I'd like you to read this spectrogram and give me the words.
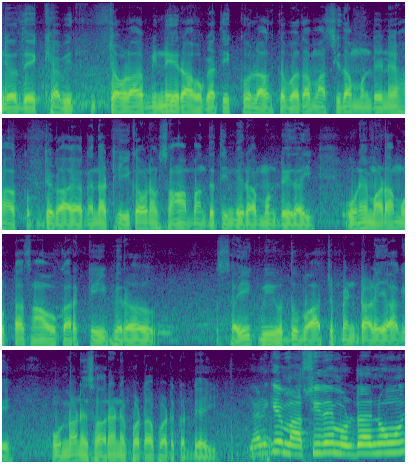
ਜਦੋਂ ਦੇਖਿਆ ਵੀ ਚੌੜਾ ਵੀ ਹਨੇਰਾ ਹੋ ਗਿਆ ਤੇ ਇੱਕੋ ਲਖਤ ਪਤਾ ਮਾਸੀ ਦਾ ਮੁੰਡੇ ਨੇ ਹੱਕ ਜਗਾਇਆ ਕਹਿੰਦਾ ਠੀਕ ਆ ਉਹਨੇ ਸਾਹ ਬੰਦ ਤੀ ਮੇਰਾ ਮੁੰਡੇ ਦਾ ਹੀ। ਉਹਨੇ ਮਾੜਾ ਮੋਟਾ ਸਾਹ ਉਹ ਕਰਕੇ ਹੀ ਫਿਰ ਸਹੀ ਵੀ ਉਦੋਂ ਬਾਅਦ ਚ ਪਿੰਡ ਵਾਲੇ ਆ ਗਏ ਉਹਨਾਂ ਨੇ ਸਾਰਿਆਂ ਨੇ ਫਟਾਫਟ ਕੱਢਿਆ ਜੀ। ਯਾਨੀ ਕਿ ਮਾਸੀ ਦੇ ਮੁੰਡੇ ਨੂੰ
